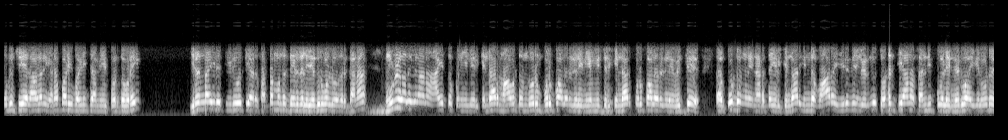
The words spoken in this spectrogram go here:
பொதுச் செயலாளர் எடப்பாடி பழனிசாமியை பொறுத்தவரை இரண்டாயிரத்தி இருபத்தி ஆறு சட்டமன்ற தேர்தலை எதிர்கொள்வதற்கான முழு அளவிலான ஆயத்த பணியில் இருக்கின்றார். மாவட்டந்தோறும் பொறுப்பாளர்களை நியமித்திருக்கின்றார். பொறுப்பாளர்களை வைத்து கூட்டங்களை நடத்த இருக்கின்றார். இந்த வார இறுதியிலிருந்து தொடர்ச்சியான சந்திப்புகளை நிர்வாகிகளோடு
